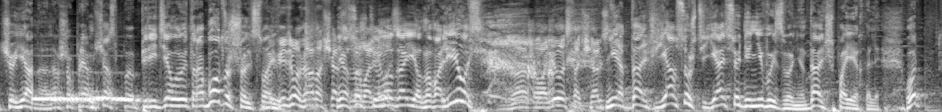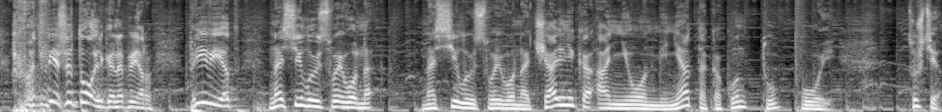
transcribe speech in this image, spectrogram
Че, Яна, она что, прям сейчас переделывает работу, что ли, свою? Видимо, да, начальство Нет, слушайте, навалилось. надоел. Навалилось? Да, навалилось начальство. Нет, дальше. Я, слушайте, я сегодня не вызвонен. Дальше поехали. Вот, вот пишет Ольга, например. Привет. Насилую своего... На... Насилую своего начальника, а не он меня, так как он тупой. Слушайте,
